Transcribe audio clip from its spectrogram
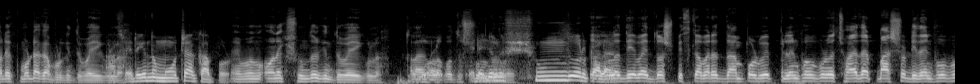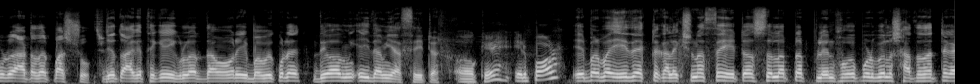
অনেক মোটা কাপড় কিন্তু ভাই এগুলো। আচ্ছা, এটা কিন্তু মোটা কাপড়। এবং অনেক সুন্দর কিন্তু ভাই এগুলো। কালারগুলো কত সুন্দর সুন্দর কালার। এগুলো দিয়ে ভাই দশ পিস কাভারের দাম পড়বে প্লেন ফর্ম পড়বে ছয় হাজার পাঁচশো ডিজাইন ফর্ম পড়বে আট হাজার পাঁচশো। আচ্ছা। যেহেতু আগে থেকে এগুলোর দাম আমার এইভাবে করে দেওয়া এই দামই আছে এটার। ওকে এরপর? এরপর ভাই এই যে একটা কালেকশন আছে এটা হচ্ছে আপনার প্লেন ফর্মে পড়বে হলো সাত হাজার টাকা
